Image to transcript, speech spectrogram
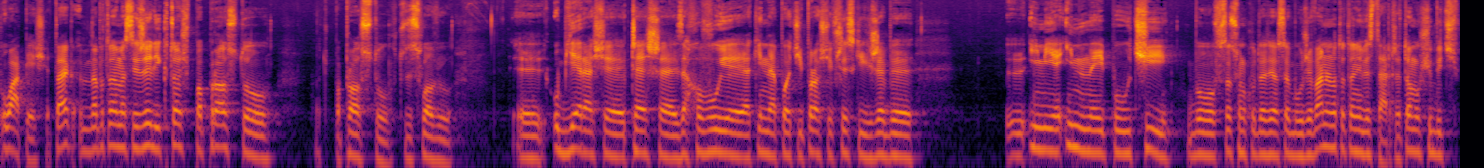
łapie się, tak? Natomiast jeżeli ktoś po prostu, po prostu w cudzysłowie, y, ubiera się, czesze, zachowuje jak inna płci, prosi wszystkich, żeby y, imię innej płci było w stosunku do tej osoby używane, no to to nie wystarczy. To musi być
